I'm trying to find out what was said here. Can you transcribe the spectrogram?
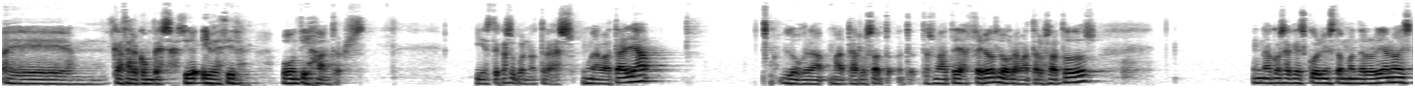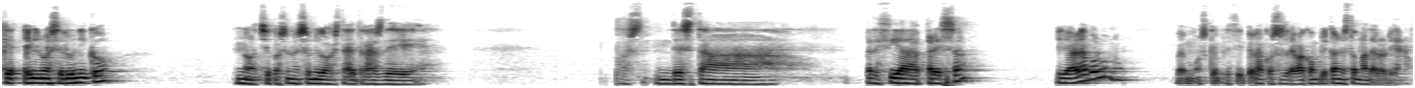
eh, cazarrecompensas, iba a decir Bounty Hunters. Y en este caso, bueno, tras una batalla, logra matarlos a tras una batalla feroz, logra matarlos a todos. Una cosa que descubre en estos mandalorianos es que él no es el único. No, chicos, él no es el único que está detrás de. Pues de esta preciada presa. Y la verdad, pues bueno, vemos que en principio la cosa se le va a complicar en estos mandalorianos.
